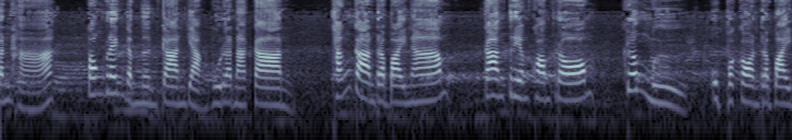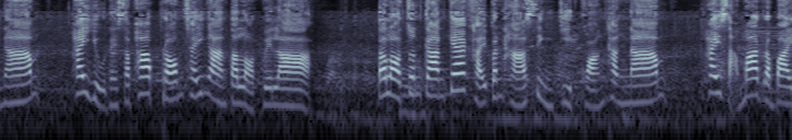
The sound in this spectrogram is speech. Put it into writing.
ปัญหา ต้องเร่งดำเนินการอย่างบูรณาการ ทั้งการระบายน้ำ การเตรียมความพร้อม เครื่องมือ อุปกรณ์ระบายน้ำ ให้อยู่ในสภาพพร้อมใช้งานตลอดเวลา ตลอดจนการแก้ไขปัญหาสิ่งกีดขวางทางน้ำ ให้สามารถระบาย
